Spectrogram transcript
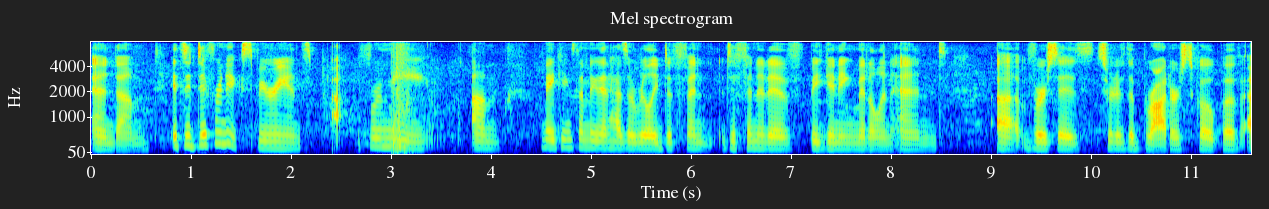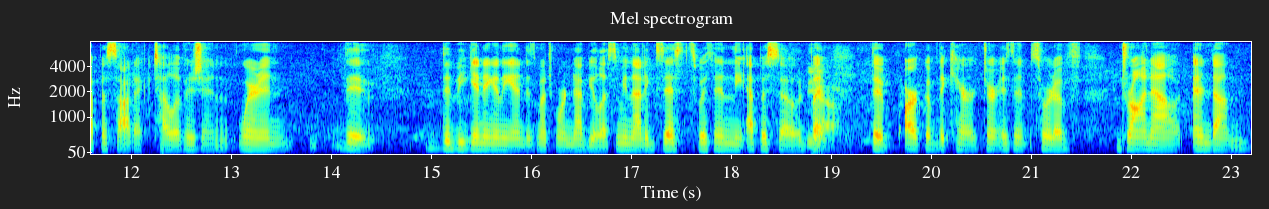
And um, it's a different experience uh, for me um, making something that has a really defin- definitive beginning, middle, and end uh, versus sort of the broader scope of episodic television, wherein the the beginning and the end is much more nebulous. I mean, that exists within the episode, but Yeah. the arc of the character isn't sort of drawn out, and um,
